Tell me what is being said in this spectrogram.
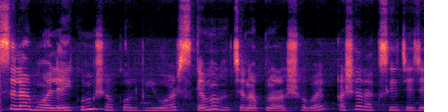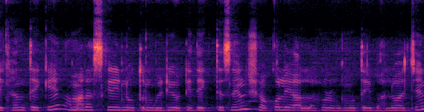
আসসালামু আলাইকুম সকল ভিউয়ার্স, কেমন আছেন আপনারা সবাই? আশা রাখছি যে যেখান থেকে আমার আজকের এই নতুন ভিডিওটি দেখতেছেন, সকলে আল্লাহর রহমতেই ভালো আছেন,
